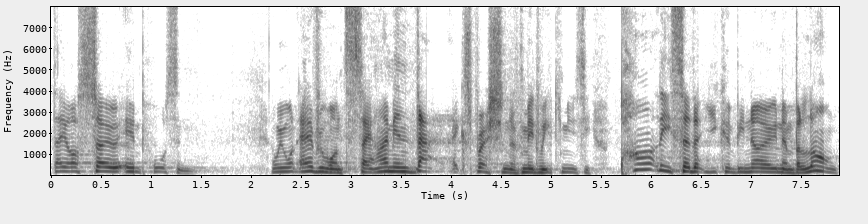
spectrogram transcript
They are so important. And we want everyone to say, I'm in that expression of midweek community, partly so that you can be known and belong,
